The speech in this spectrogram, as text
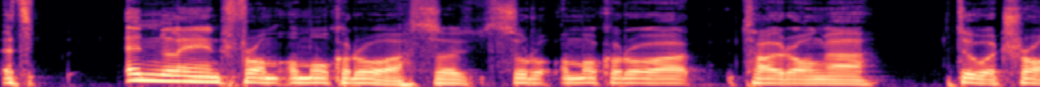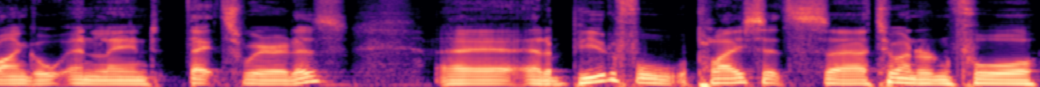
it's inland from Omokoroa. So sort of Omokoroa, Tauranga, do a triangle inland. That's where it is. Uh, at a beautiful place. It's uh, 204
